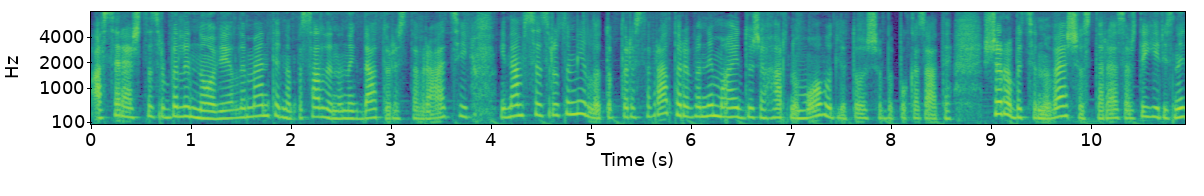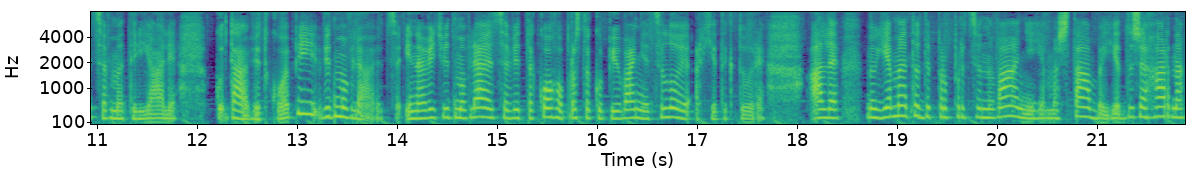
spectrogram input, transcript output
А все решта зробили нові елементи, написали на них дату реставрації, і нам все зрозуміло. Тобто реставратори вони мають дуже гарну мову для того, щоб показати, що робиться нове, що старе, завжди є різниця в матеріалі. Та від копій відмовляються. І навіть відмовляються від такого просто копіювання цілої архітектури. Але ну, є методи пропорціонування, є масштаби, є дуже гарна.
